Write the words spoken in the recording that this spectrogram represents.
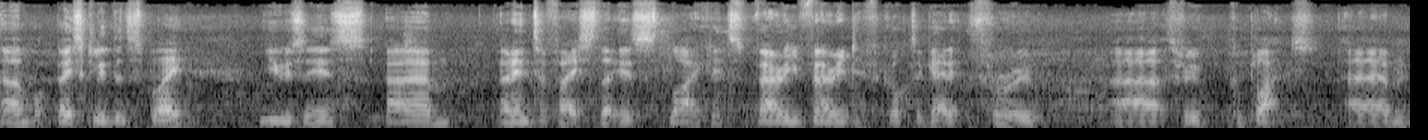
Um, basically, the display uses um, an interface that is like it's very very difficult to get it through uh, through compliance, um,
